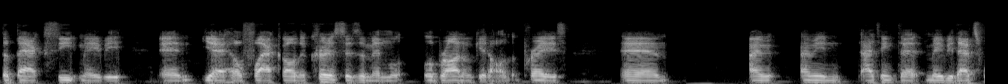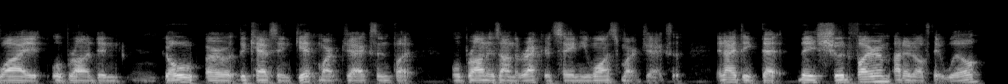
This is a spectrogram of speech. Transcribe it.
the back seat maybe, and yeah, he'll flack all the criticism, and Le- LeBron will get all the praise. And I, I mean, I think that maybe that's why LeBron didn't go, or the Cavs didn't get Mark Jackson, but LeBron is on the record saying he wants Mark Jackson, and I think that they should fire him. I don't know if they will,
